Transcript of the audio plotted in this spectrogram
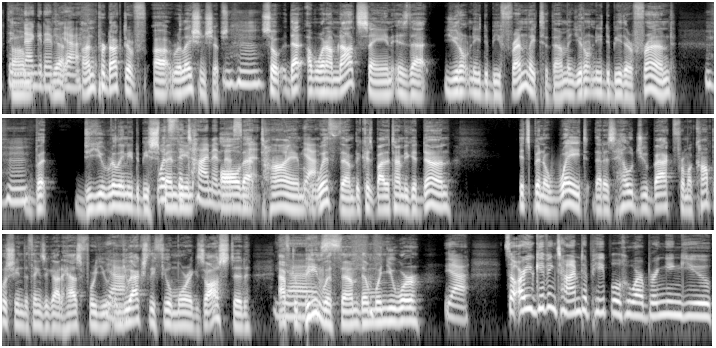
I think Um, negative, yeah. Unproductive uh, relationships. Mhm. So that uh, what I'm not saying is that you don't need to be friendly to them and you don't need to be their friend, Mhm. but do you really need to be spending all that time Yeah. with them? Because by the time you get done, it's been a weight that has held you back from accomplishing the things that God has for you, Yeah. and you actually feel more exhausted after being with them than when you were Yeah. So are you giving time to people who are bringing you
